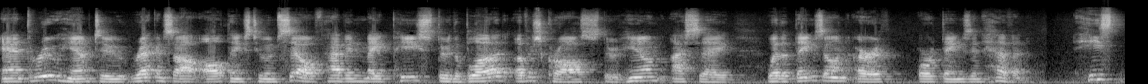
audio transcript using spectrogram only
and through him to reconcile all things to himself, having made peace through the blood of his cross. Through him, I say, whether things on earth or things in heaven. He's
